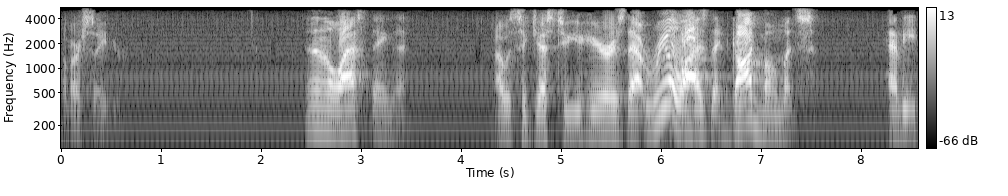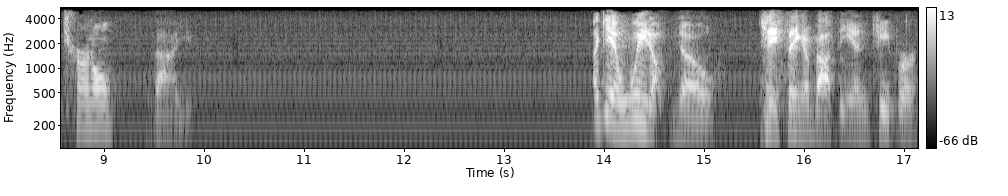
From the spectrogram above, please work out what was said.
of our Savior. And then the last thing that I would suggest to you here is that realize that God moments have eternal value. Again, we don't know anything about the innkeeper,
